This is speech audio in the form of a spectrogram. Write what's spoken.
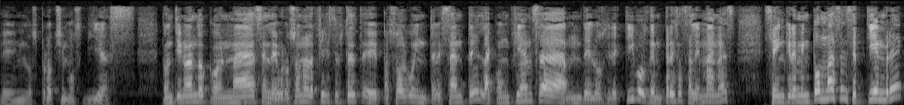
en los próximos días. Continuando con más en la eurozona, fíjese usted, eh, pasó algo interesante. La confianza de los directivos de empresas alemanas se incrementó más en septiembre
